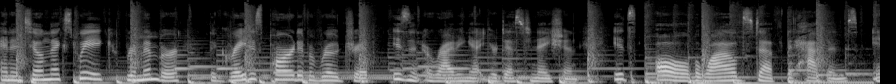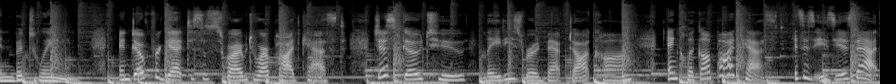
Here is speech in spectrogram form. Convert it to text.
And until next week, remember the greatest part of a road trip isn't arriving at your destination, it's all the wild stuff that happens in between. And don't forget to subscribe to our podcast. Just go to ladiesroadmap.com and click on podcast. It's as easy as that.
